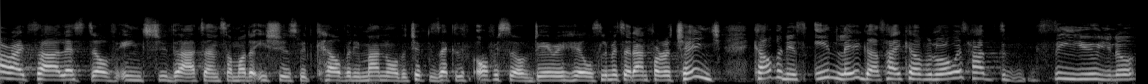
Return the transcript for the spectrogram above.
All right, uh, let's delve into that and some other issues with Kelvin Emmanuel, the Chief Executive Officer of Dairy Hills Limited. And for a change, Kelvin is in Lagos. Hi, Kelvin. We always have to see you, you know,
